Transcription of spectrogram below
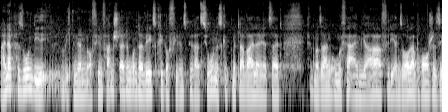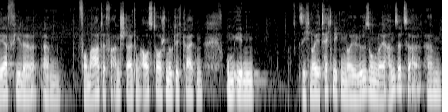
meiner Person, die ich bin dann auf vielen Veranstaltungen unterwegs, kriege auch viel Inspiration. Es gibt mittlerweile jetzt seit, ich würde mal sagen, ungefähr einem Jahr für die Entsorgerbranche sehr viele ähm, Formate, Veranstaltungen, Austauschmöglichkeiten, um eben sich neue Techniken, neue Lösungen, neue Ansätze ähm,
